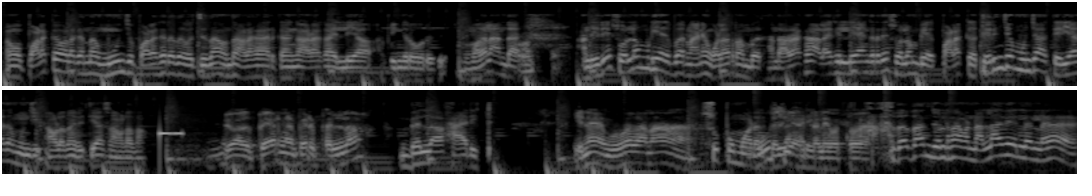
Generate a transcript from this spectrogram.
நம்ம பழக்க வழக்கம் தான் மூஞ்சி பழகுறத வச்சுதான் வந்து அழகா இருக்காங்க. அழகா இல்லையா? அப்படிங்கிற ஒரு இது. முதல்ல அந்த அந்த இதே சொல்ல முடியாது பாரு. நானே வளர்றேன் பாரு. அந்த அழகா அழகு இல்லையாங்கிறதே சொல்ல முடியாது. பழக்க தெரிஞ்ச மூஞ்சா தெரியாத மூஞ்சி. அவ்வளவுதான். வித்தியாசம் அவ்வளவுதான். பேர் என்ன? பேரு பெல்லா? பெல்லா ஹாரிட். என்ன இவ்வளவுதானா சூப்பர் மாடல் அததான் சொல்றேன் அவன் நல்லாவே இல்லல்ல.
